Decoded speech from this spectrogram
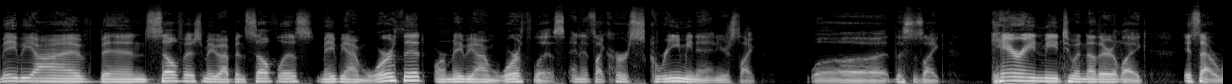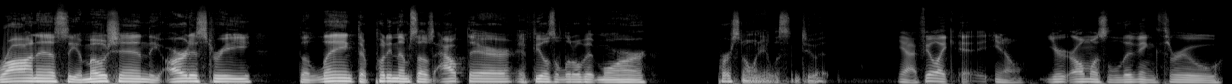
maybe I've been selfish, maybe I've been selfless, maybe I'm worth it, or maybe I'm worthless. And it's like her screaming it, and you're just like, what? This is like carrying me to another, like, it's that rawness, the emotion, the artistry, the length. They're putting themselves out there. It feels a little bit more personal when you listen to it. Yeah, I feel like eh, you know you're almost living through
